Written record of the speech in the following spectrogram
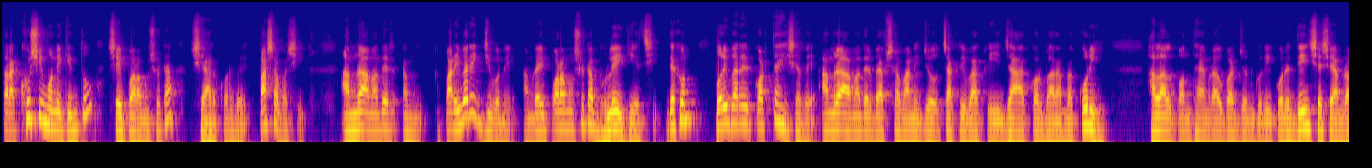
তারা খুশি মনে কিন্তু সেই পরামর্শটা শেয়ার করবে। পাশাপাশি আমরা আমাদের পারিবারিক জীবনে আমরা এই পরামর্শটা ভুলেই গিয়েছি। দেখুন, পরিবারের কর্তা হিসাবে আমরা আমাদের ব্যবসা, বাণিজ্য, চাকরি বাকরি যা করবার আমরা করি, হালাল পন্থায় আমরা উপার্জন করি, করে দিন শেষে আমরা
